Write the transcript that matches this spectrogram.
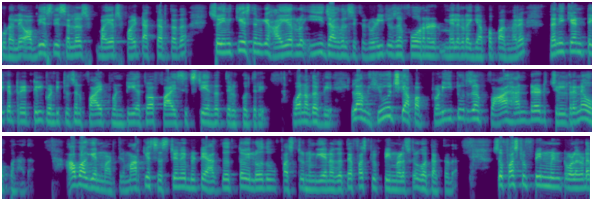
ಕೂಡಲೇ ಆಬ್ವಿಯಸ್ಲಿ ಸೆಲ್ಲರ್ಸ್ ಬಯರ್ಸ್ ಫೈಟ್ ಆಗ್ತಾ ಇರ್ತದೆ. ಸೊ ಇನ್ ಕೇಸ್ ನಿಮಗೆ ಹೈಯರ್ ಲೋ ಈ ಜಾಗದಲ್ಲಿ ಸಿಕ್ಕಿದೆ ಟ್ವೆಂಟಿ ತೌಸಂಡ್ ಫೋರ್ ಹಂಡ್ರೆಡ್ ಮೇಲೆಗಡೆ ಗ್ಯಾಪ್ ಅಪ್ ಆದ್ಮೇಲೆ then you can take a trade till twenty thousand five twenty ಅಥವಾ ಫೈವ್ ಸಿಕ್ಸ್ಟಿ ಅಂತ ತಿಳ್ಕೊತೀರಿ. ಒನ್ ಆಫ್ ದ ವೇ ಇಲ್ಲ huge gap up twenty two thousand five hundred ಚಿಲ್ಡ್ರನ್ನೇ ಓಪನ್ ಆದ. ಅವಾಗ ಏನ್ ಮಾಡ್ತೀರಿ? ಮಾರ್ಕೆಟ್ ಸಸ್ಟೈನಬಿಲಿಟಿ ಆಗ್ತದೋ ಇಲ್ಲೋದು ಫಸ್ಟ್ ನಿಮ್ಗೆ ಏನಾಗುತ್ತೆ? ಫಸ್ಟ್ ಫಿಫ್ಟೀನ್ ಮಿನಿಟ್ಸ್ ಗೊತ್ತಾಗ್ತದೆ. ಸೊ ಫಸ್ಟ್ ಫಿಫ್ಟೀನ್ ಮಿನಿಟ್ ಒಳಗಡೆ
